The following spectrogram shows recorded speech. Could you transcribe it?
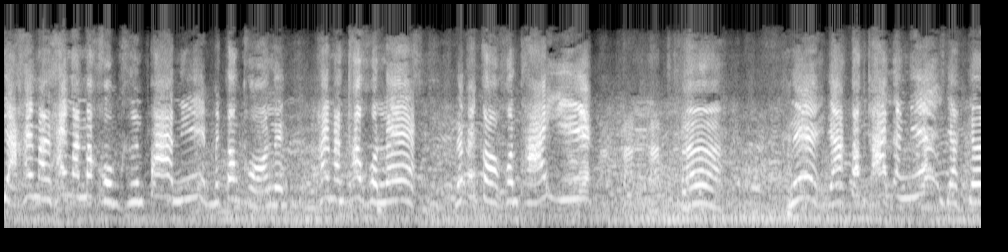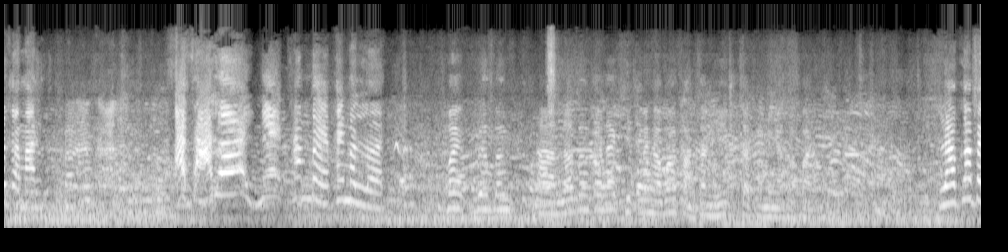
อยากให้มันให้มันมาข่มขืนป้านี้ไม่ต้องขอเลย ให้มันเข้าคนแรก แล้วไปต่อคนท้ายอีกเออนี่อยากต้องการอย่างเงี้ยอยากเจอกับมัน อาสาเลยนี่ทำแบบให้มันเลย ไม่เบื้องเบื้องอ่าแล้วเบื้องต้นได้คิดไหมครับว่าหลังจากนี้จะทำยังไงต่อไปเราก็ไป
